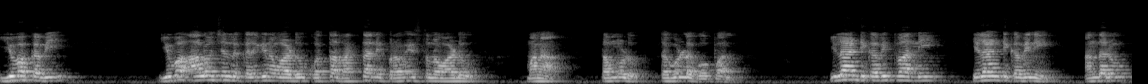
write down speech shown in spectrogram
యువ కవి యువ ఆలోచనలు కలిగిన వాడు కొత్త రక్తాన్ని ప్రవహిస్తున్నవాడు మన తమ్ముడు తగుళ్ళ గోపాల్. ఇలాంటి కవిత్వాన్ని ఇలాంటి కవిని అందరూ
